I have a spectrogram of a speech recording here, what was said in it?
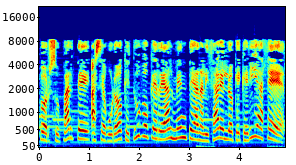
Por su parte, aseguró que tuvo que realmente analizar en lo que quería hacer.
